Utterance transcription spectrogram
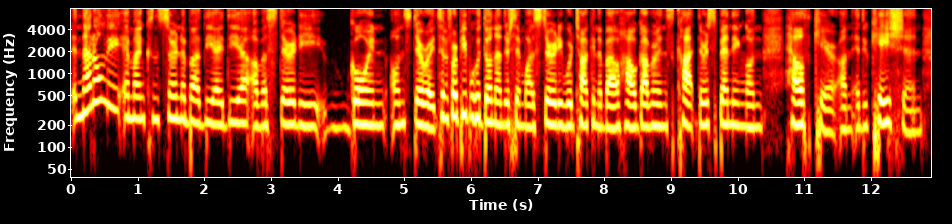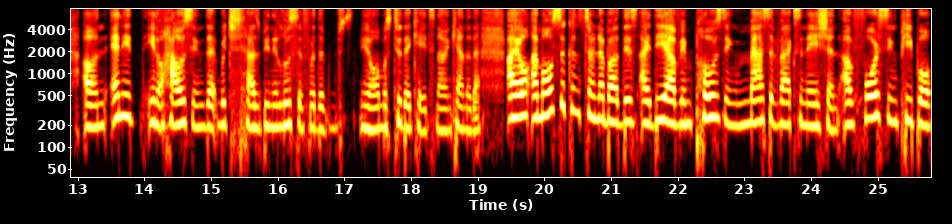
And not only am I concerned about the idea of austerity going on steroids, and for people who don't understand what austerity, we're talking about how governments cut their spending on healthcare, on education, on any, you know, housing that which has been elusive for the, you know, almost two decades now in Canada. I, I'm also concerned about this idea of imposing massive vaccination, of forcing people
